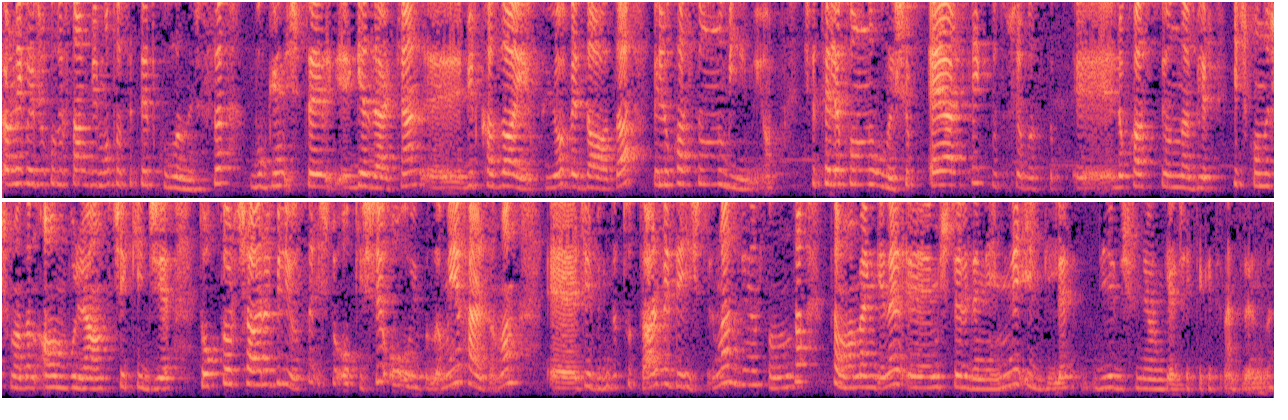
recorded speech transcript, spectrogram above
örnek verecek olursam bir motosiklet kullanıcısı bugün işte e, gezerken e, bir kaza yapıyor ve dağda ve lokasyonunu bilmiyor. İşte telefonuna ulaşıp eğer tek bir tuşa basıp e, lokasyonuna bir hiç konuşmadan ambulans, çekici, doktor çağırabiliyorsa işte o kişi o uygulamayı her zaman e, cebinde tutar ve değiştirmez. Günün sonunda tamamen gene e, müşteri deneyimiyle ilgili diye düşünüyorum gelecekteki trendlerinde.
